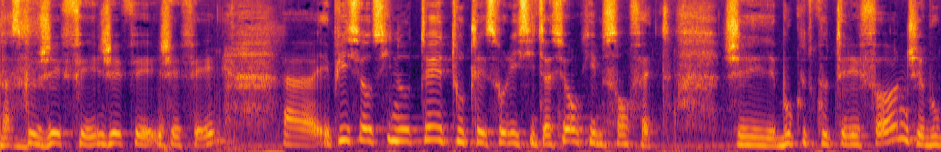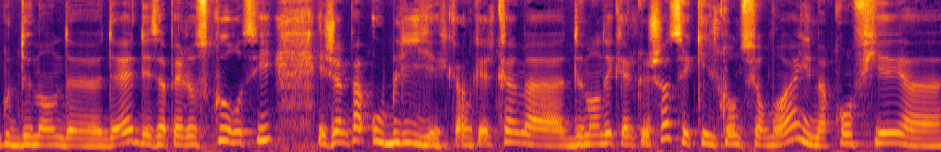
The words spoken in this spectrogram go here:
parce que j'ai fait, j'ai fait, j'ai fait. Euh, et puis c'est aussi noter toutes les sollicitations qui me sont faites. J'ai beaucoup de coups de téléphone, j'ai beaucoup de demandes d'aide, des appels au secours aussi. Et j'aime pas oublier quand quelqu'un m'a demandé quelque chose, c'est qu'il compte sur moi, il m'a confié euh,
